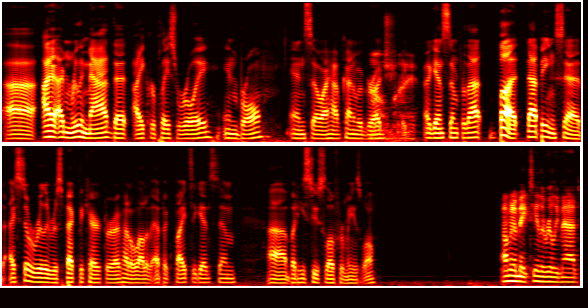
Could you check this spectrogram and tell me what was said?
uh, I I'm really mad that Ike replaced Roy in Brawl, and so I have kind of a grudge Oh, against him for that. But that being said, I still really respect the character. I've had a lot of epic fights against him, uh, but he's too slow for me as well. I'm gonna make Taylor really mad.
